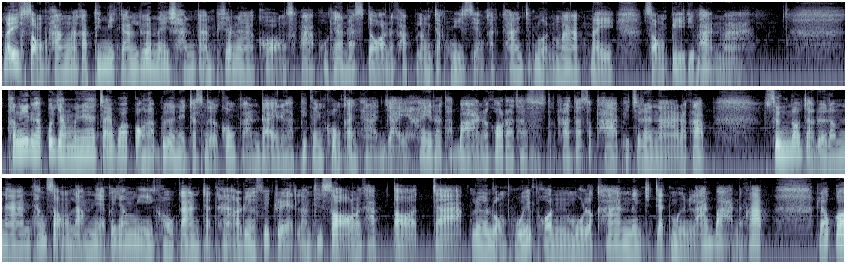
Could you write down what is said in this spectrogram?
และอีก 2 ครั้งนะครับที่มีการเลื่อนในชั้นการพิจารณาของสภาผู้แทนราษฎรนะครับ หลังจากมีเสียงคัดค้านจำนวนมากใน 2 ปีที่ผ่านมา ทั้งนี้นะครับก็ยังไม่แน่ใจว่ากองทัพเรือเนี่ยจะเสนอโครงการใดนะครับ ที่เป็นโครงการขนาดใหญ่ให้รัฐบาลแล้วก็รัฐรัฐสภาพิจารณานะครับ ซึ่งนอกจากเรือดำน้ำทั้ง 2ลำเนี่ยก็ยังมีโครงการจัดหาเรือฟิเกรตลำที่2นะครับต่อจากเรือหลวงภูมิพลมูลค่า 1.7หมื่นล้านบาทนะครับแล้วก็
